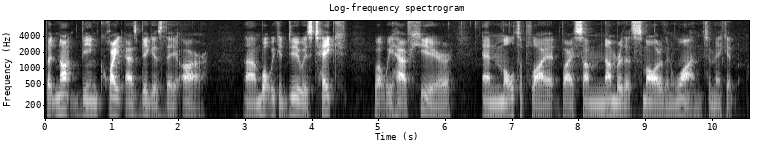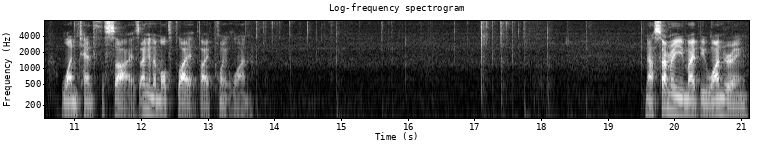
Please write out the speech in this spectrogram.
but not being quite as big as they are? Um, what we could do is take what we have here and multiply it by some number that's smaller than 1 to make it one-tenth the size. I'm going to multiply it by 0.1. Now some of you might be wondering,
